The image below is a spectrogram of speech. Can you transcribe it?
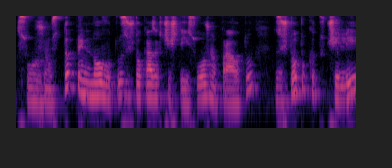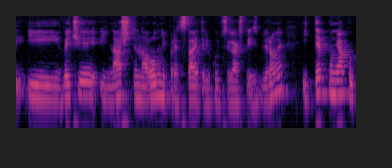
сложността при новото, защо казах, че ще е и сложно правото, защото като че ли и вече и нашите народни представители, които сега ще избираме, и те понякога,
